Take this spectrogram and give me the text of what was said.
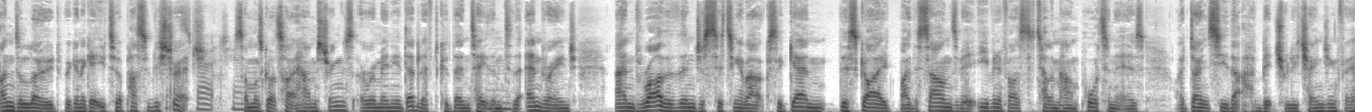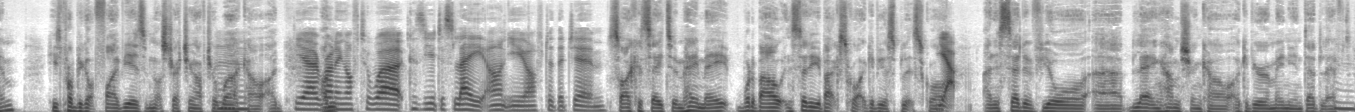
under load, we're going to get you to a passively stretch. stretch, yeah. Someone's got tight hamstrings, a Romanian deadlift could then take them to mm. the end range. And rather than just sitting about, because again, this guy, by the sounds of it, even if I was to tell him how important it is, I don't see that habitually changing for him. He's probably got five years of not stretching after a workout. I'd, Yeah, I'm- running off to work because you're just late, aren't you, after the gym? So I could say to him, "Hey mate, what about instead of your back squat, I give you a split squat, Yeah. and instead of your uh, letting hamstring curl, I'll give you a Romanian deadlift.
